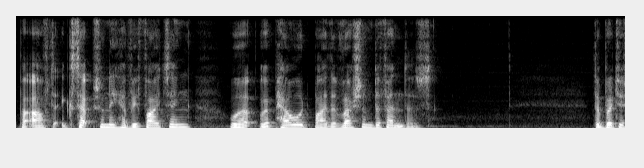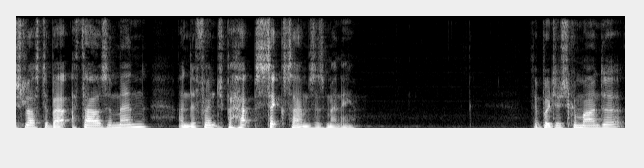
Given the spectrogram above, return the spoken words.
but after exceptionally heavy fighting, were repelled by the Russian defenders. The British lost about a thousand men, and the French perhaps six times as many. The British commander,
